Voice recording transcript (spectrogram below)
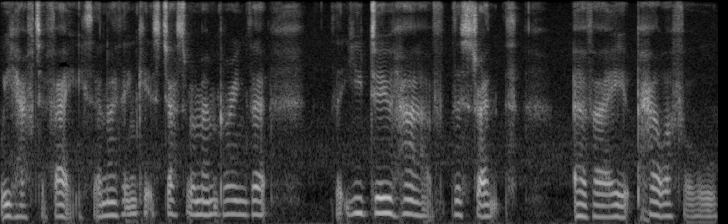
we have to face. And I think it's just remembering that that you do have the strength of a powerful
